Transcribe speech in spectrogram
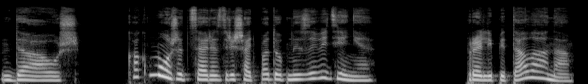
Да уж. Как может царь разрешать подобные заведения? Пролепетала она.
